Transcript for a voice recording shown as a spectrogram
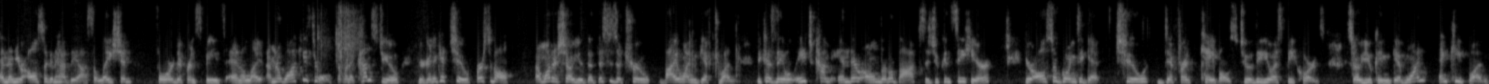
And then you're also going to have the oscillation four different speeds and a light. I'm going to walk you through it. So when it comes to you, you're going to get two. First of all, I want to show you that this is a true buy one, gift one because they will each come in their own little box, as you can see here. You're also going to get two different cables, two of the USB cords. So you can give one and keep one.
